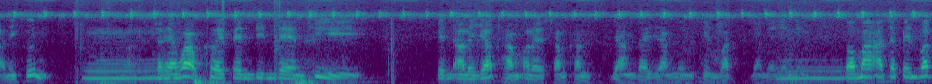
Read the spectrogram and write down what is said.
อันนี้ขึ้นอืมแสดงว่าเคยเป็นดินแดนที่ เป็นอารยธรรมอะไรสำคัญอย่างใดอย่างหนึ่ง เป็นวัดอย่างใดอย่างหนึ่ง ต่อมาอาจจะเป็นวัด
